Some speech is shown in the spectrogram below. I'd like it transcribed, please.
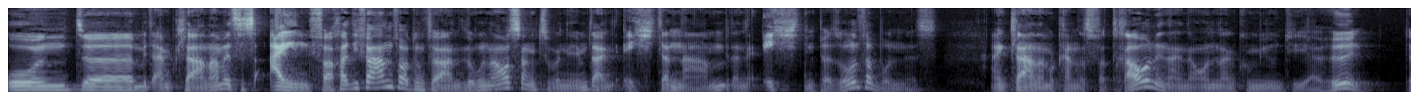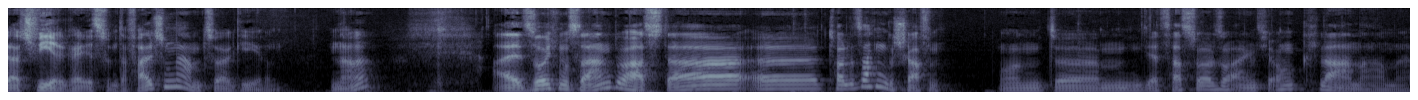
Und äh, mit einem Klarnamen ist es einfacher, die Verantwortung für Handlungen und Aussagen zu übernehmen, da ein echter Name mit einer echten Person verbunden ist. Ein Klarname kann das Vertrauen in eine Online-Community erhöhen, da es schwieriger ist, unter falschem Namen zu agieren. Na? Also, ich muss sagen, du hast da äh, tolle Sachen geschaffen. Und ähm, jetzt hast du also eigentlich auch einen Klarname.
